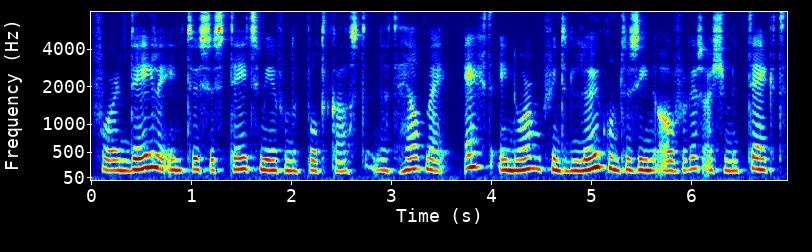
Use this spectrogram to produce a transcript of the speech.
voor het delen intussen steeds meer van de podcast. Dat helpt mij echt enorm. Ik vind het leuk om te zien overigens als je me tagt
